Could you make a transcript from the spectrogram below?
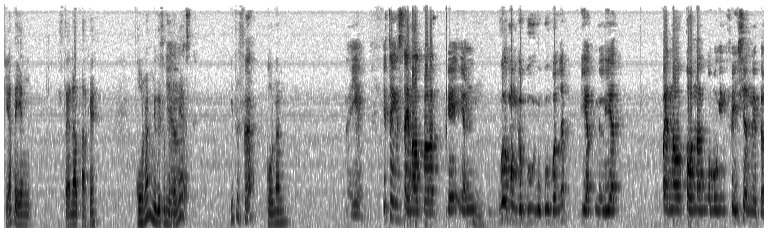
Kayak apa ya yang stand out arc-nya? Conan juga sebenarnya Yang- itu sih. Hah? Conan. Nah iya, itu yang stand out banget. Kayak yang Hmm. gue menggebu-gebu banget tiap ngeliat panel Conan ngomongin fashion itu.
